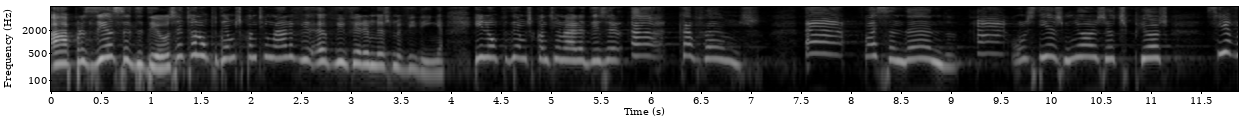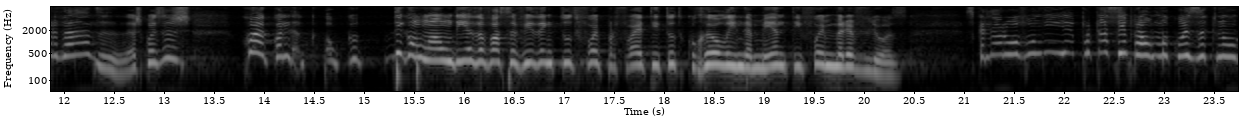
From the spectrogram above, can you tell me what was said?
à presença de Deus, então não podemos continuar a, vi a viver a mesma vidinha. E não podemos continuar a dizer, ah, cá vamos. Ah, vai-se andando. Ah, uns dias melhores, outros piores. Sim, é verdade. As coisas. Digam-me lá um dia da vossa vida em que tudo foi perfeito e tudo correu lindamente e foi maravilhoso. Se calhar houve um dia, porque há sempre alguma coisa que não.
